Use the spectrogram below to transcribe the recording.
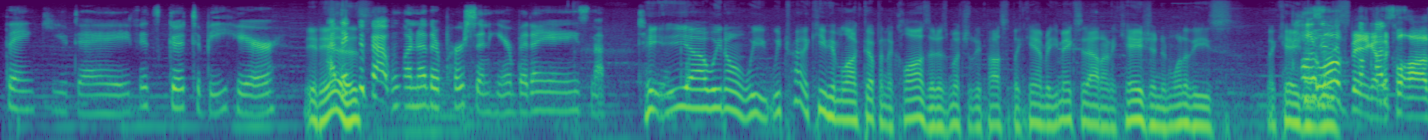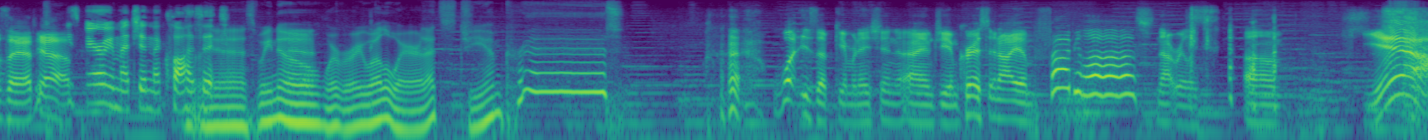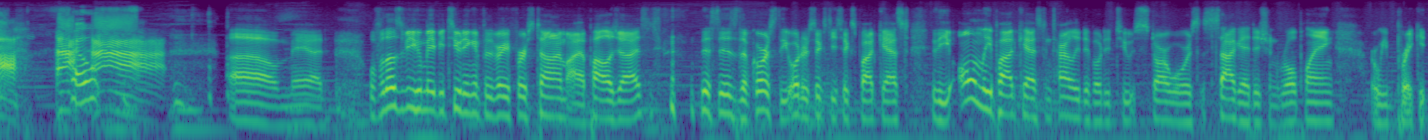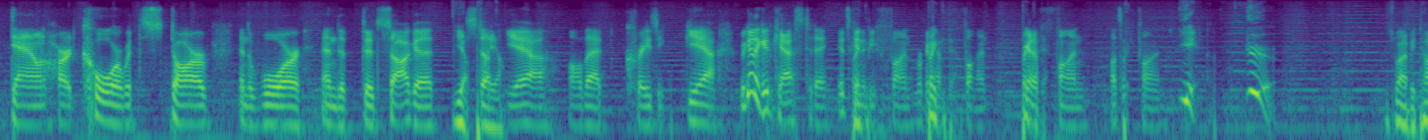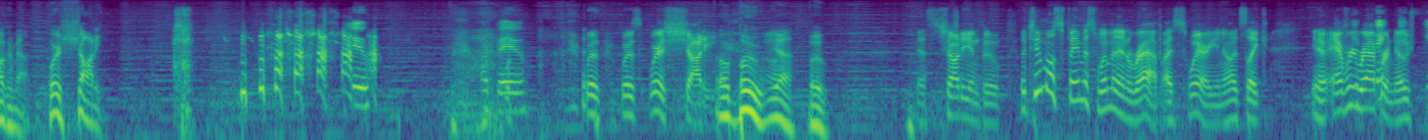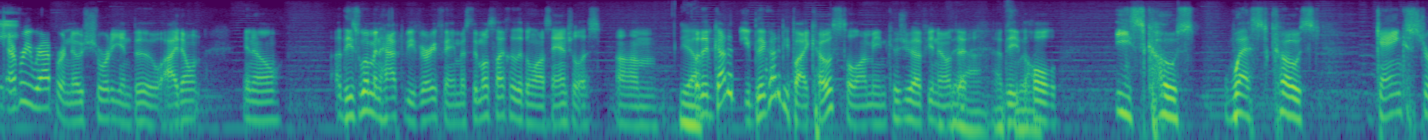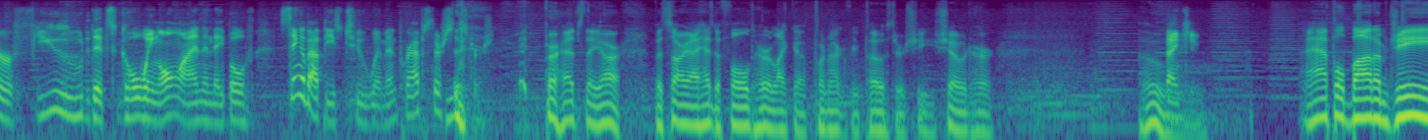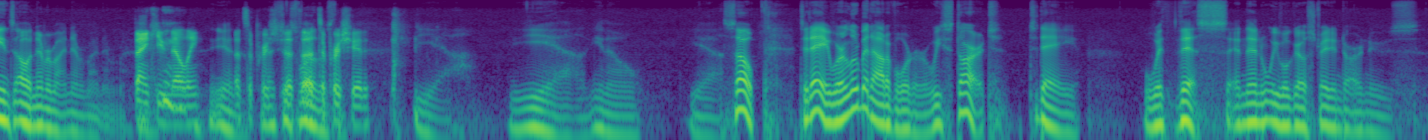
Thank you, Dave. It's good to be here. It is. I think we've got one other person here, but he's not. Too He, yeah, we don't. We, we try to keep him locked up in the closet as much as we possibly can, but he makes it out on occasion. And one of these occasions, He's I love being in the closet. closet. Yeah. He's very much in the closet. yes, we know. Yeah. We're very well aware. That's GM Chris. What is up, Gamer Nation? I am GM Chris, and I am fabulous. Not really. Um, yeah. Nope. oh man. Well, for those of you who may be tuning in for the very first time, I apologize. this is, of course, the Order 66 podcast, the only podcast entirely devoted to Star Wars Saga Edition role playing, where we break it down hardcore with the Star and the War and the, the Saga Yeah, stuff. playa. Yeah, all that crazy. Yeah, we got a good cast today. It's going to be fun. We're going to have down. fun. We're going to have fun. Lots of fun. Yeah, yeah. That's what I'd be talking about. Where's Shoddy? Boo. Or boo. Where's, where's, where's Shoddy? Or Boo? yeah, Boo. Yes, Shoddy and Boo, the two most famous women in rap. I swear, you know, it's like, you know, every rapper knows every rapper knows Shorty and Boo. I don't, you know, these women have to be very famous. They most likely live in Los Angeles. Um, Yeah. but they've got to be they've got to be bi-coastal. I mean, because you have you know the, Yeah, the the whole East Coast West Coast gangster feud that's going on, and they both sing about these two women. Perhaps they're sisters. Perhaps they are. But sorry, I had to fold her like a pornography poster. She showed her. Oh. Thank you. Apple bottom jeans. Oh, never mind. Never mind. Never mind. Thank you, Nelly. Yeah, that's that's appreciated. just That's, that's appreciated. Yeah. Yeah. You know. Yeah. So today we're a little bit out of order. We start today with this, and then we will go straight into our news.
